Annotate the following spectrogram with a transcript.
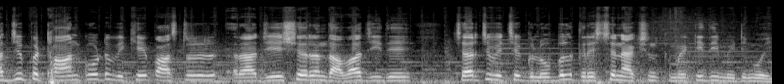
ਅੱਜ ਪਠਾਨਕੋਟ ਵਿਖੇ ਪਾਸਟਰ ਰਾਜੇਸ਼ ਰੰਧਾਵਾ ਜੀ ਦੇ ਚਰਚ ਵਿੱਚ ਗਲੋਬਲ ਕ੍ਰਿਸਚੀਅਨ ਐਕਸ਼ਨ ਕਮੇਟੀ ਦੀ ਮੀਟਿੰਗ ਹੋਈ,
